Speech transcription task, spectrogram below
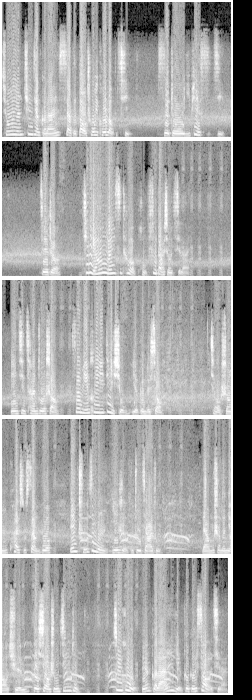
琼恩听见格兰，吓得倒抽一口冷气。四周一片死寂。接着，提里昂·兰斯特捧腹大笑起来。临近餐桌上，三名黑衣弟兄也跟着笑，笑声快速散播，连厨子们也忍不住加入。梁木上的鸟群被笑声惊动，最后连葛兰也咯咯笑了起来。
